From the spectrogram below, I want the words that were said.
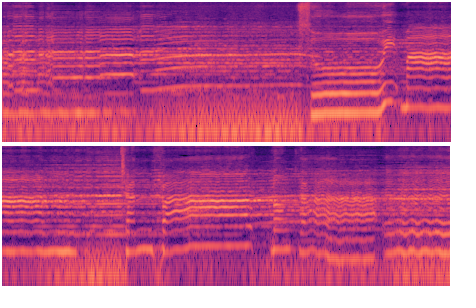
ณสู่วิมานชั้นฟ้าน้องข้าเอ้ย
